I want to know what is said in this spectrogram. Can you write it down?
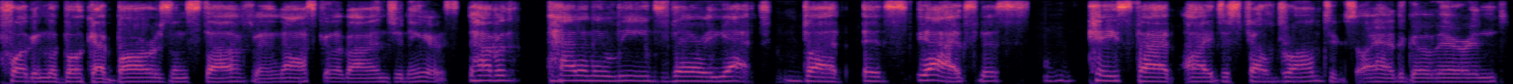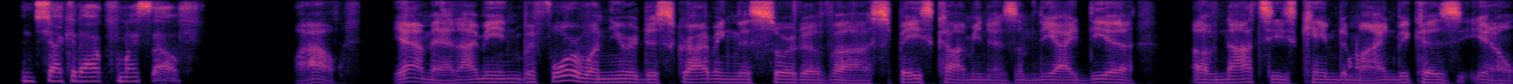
plugging the book at bars and stuff and asking about engineers. Haven't had any leads there yet, but it's, yeah, it's this case that I just felt drawn to. So I had to go there and, and check it out for myself. Wow. Yeah, man. I mean, before when you were describing this sort of uh, space communism, the idea of Nazis came to mind because, you know,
